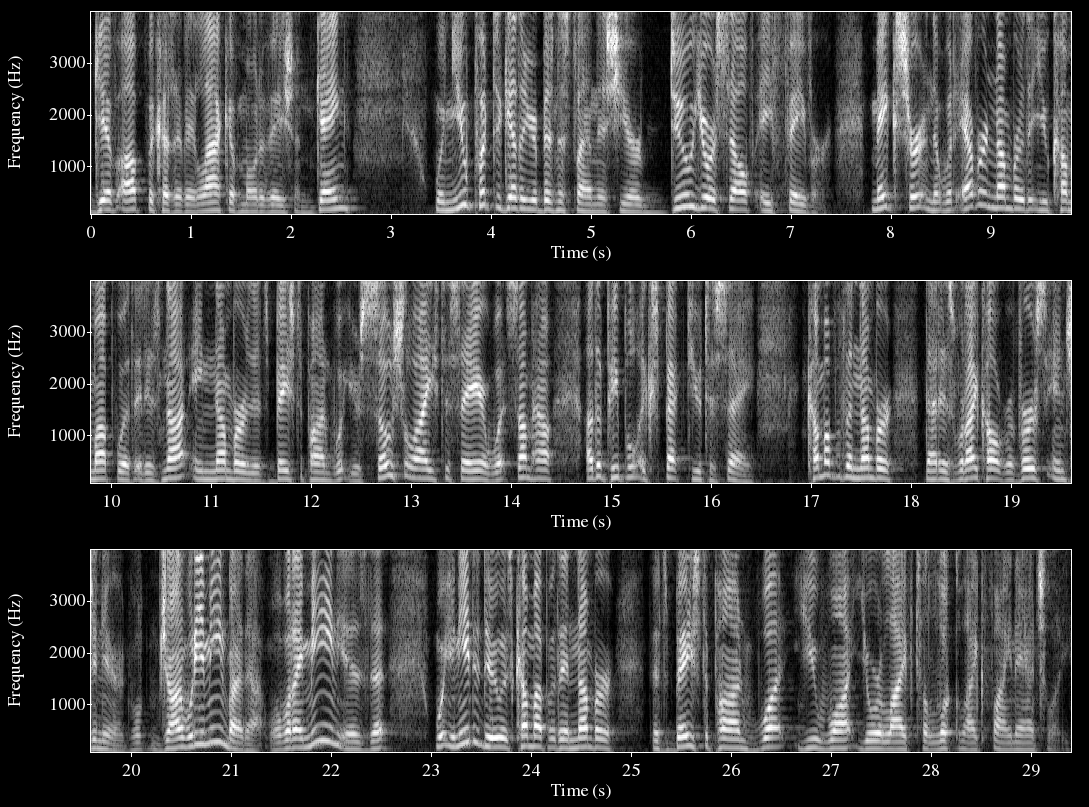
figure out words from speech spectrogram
give up because of a lack of motivation. Gang, when you put together your business plan this year, do yourself a favor. Make certain that whatever number that you come up with, it is not a number that's based upon what you're socialized to say or what somehow other people expect you to say. Come up with a number that is what I call reverse engineered. Well, John, what do you mean by that? Well, what I mean is that what you need to do is come up with a number that's based upon what you want your life to look like financially.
